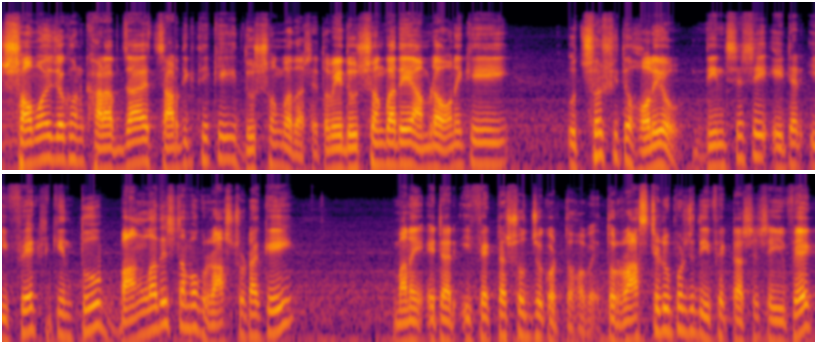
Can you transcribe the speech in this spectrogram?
সময় যখন খারাপ যায়, চারদিক থেকেই দুঃসংবাদ আসে। তবে এই দুঃসংবাদে আমরা অনেকেই উচ্ছ্বসিত হলেও দিন শেষে এটার ইফেক্ট কিন্তু বাংলাদেশ নামক রাষ্ট্রটাকেই মানে এটার ইফেক্টটা সহ্য করতে হবে। তো রাষ্ট্রের উপর যদি ইফেক্ট আসে, সেই ইফেক্ট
